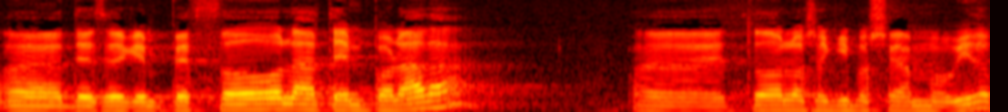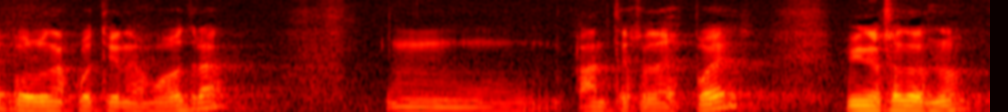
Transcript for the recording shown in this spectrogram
Eh, desde que empezó la temporada, eh, todos los equipos se han movido por unas cuestiones u otras, mm, antes o después, y nosotros no.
